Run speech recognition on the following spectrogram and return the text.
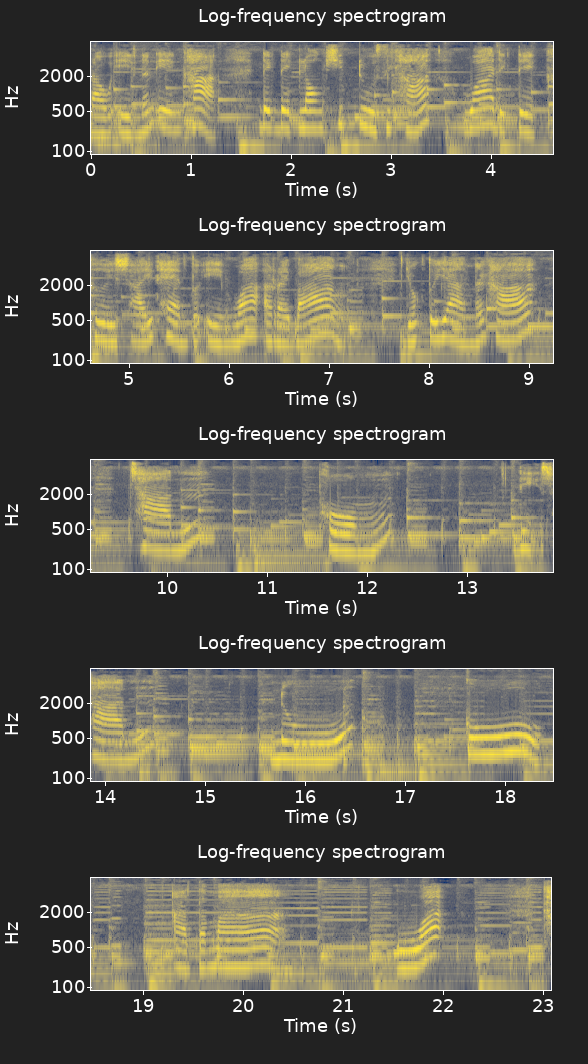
เราเองนั่นเองค่ะ เด็กๆลองคิดดูสิคะ ว่าเด็กๆเคยใช้แทนตัวเองว่าอะไรบ้าง ยกตัวอย่างนะคะ ฉัน ผม ดิฉัน หนู กู อาตมาอัวค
